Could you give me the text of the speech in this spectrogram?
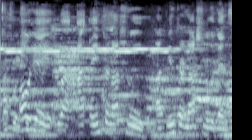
That's what. Oh yeah, yeah. Well, at, at international at international events,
